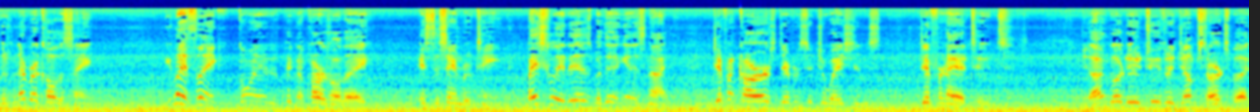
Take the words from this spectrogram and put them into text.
There's never a call the same. You might think going into picking up cars all day, it's the same routine. Basically it is, but then again it's not. Different cars, different situations, different attitudes. You know, I can go do two or three jump starts, but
